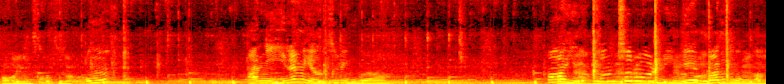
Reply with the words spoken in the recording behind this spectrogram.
봐봐 연습 커트잖아 어머? 아니, 이름이 연습인 거야. 아, 이거 컨트롤 이게 빠른 건가?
